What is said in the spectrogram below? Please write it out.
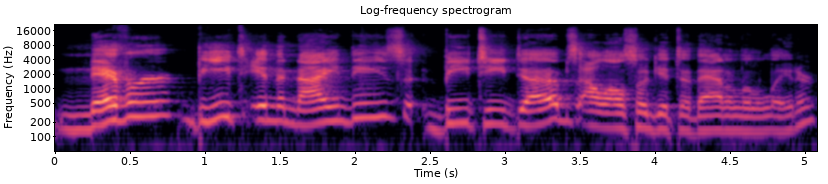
never beat in the 90s? BT dubs. I'll also get to that a little later.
